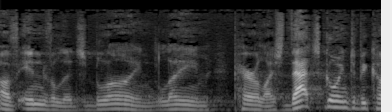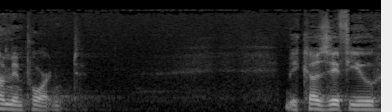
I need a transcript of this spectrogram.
of invalids, blind, lame, paralyzed. That's going to become important. Because if you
